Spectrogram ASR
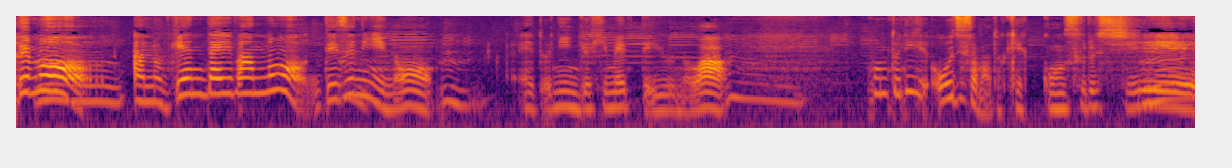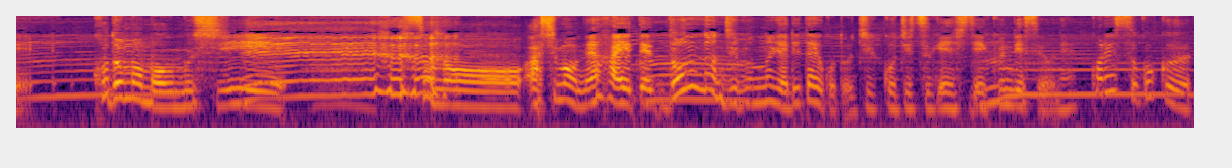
でも、うん。あの現代版のディズニーの、うん。えー、と人魚姫っていうのは、うん。本当に王子様と結婚するし、うん子供も産むし、えー。その 足もね生えてうんどんどん自分のやりたいことを実行実現していくんですよね。うん。これすごく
